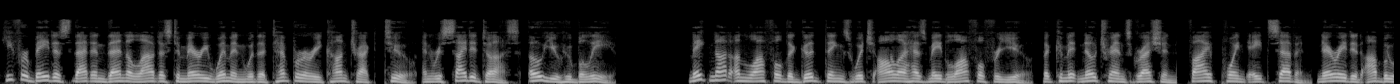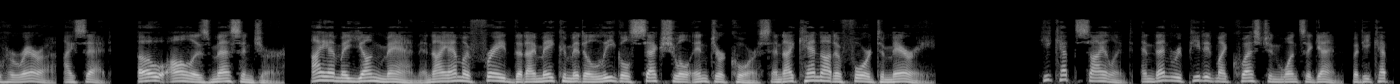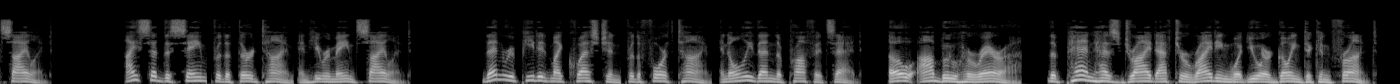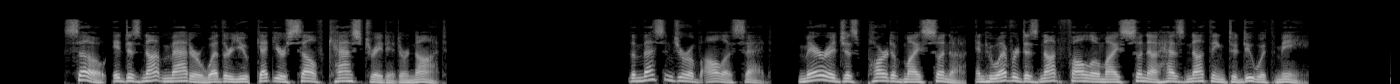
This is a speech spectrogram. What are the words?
He forbade us that and then allowed us to marry women with a temporary contract too and recited to us, O you who believe. Make not unlawful the good things which Allah has made lawful for you, but commit no transgression. 5.87 Narrated Abu Huraira, I said, O Allah's Messenger! I am a young man and I am afraid that I may commit illegal sexual intercourse and I cannot afford to marry." He kept silent, and then repeated my question once again, but he kept silent. I said the same for the third time and he remained silent. Then repeated my question for the fourth time, and only then the Prophet said, O Abu Huraira! The pen has dried after writing what you are going to confront. So it does not matter whether you get yourself castrated or not. The Messenger of Allah said, "'Marriage is part of my sunnah, and whoever does not follow my sunnah has nothing to do with me.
